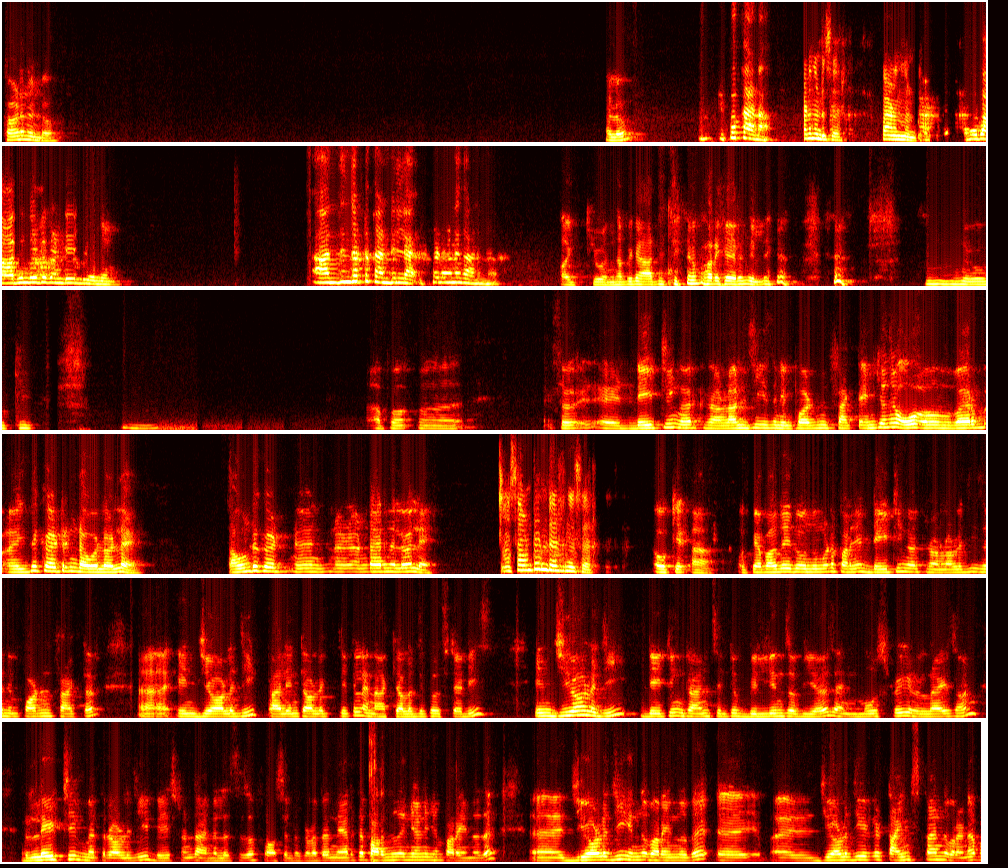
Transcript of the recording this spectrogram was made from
കാണുന്നുണ്ടോ? ഹലോ? ഇപ്പൊ കാണാം. കാണുന്നുണ്ട് സർ. കാണുന്നുണ്ട്. അതായത് ആദ്യം തൊട്ട് കണ്ടില്ലേ ഒന്നും? ആദ്യം തൊട്ട് കണ്ടില്ല. ഇപ്പോഴാണ് കാണുന്നത്. അയ്യോ എന്നാ പിന്നെ ആദ്യത്തെ പറയായിരുന്നില്ലേ? ഓക്കെ. അപ്പൊ so dating or chronology is an important factor എനിക്കൊന്ന് വെർബ് ഇത് കേട്ടിട്ടുണ്ടാവുമല്ലോ അല്ലേ? സൗണ്ട് ഉണ്ടായിരുന്നല്ലോ അല്ലേ? സൗണ്ട് ഉണ്ടായിരുന്നു സർ ഓക്കെ ആ ഓക്കെ അപ്പൊ അത് ഇതൊന്നും കൂടെ പറഞ്ഞ dating or chronology is an important factor in geology palaeontological and archaeological studies In geology, dating runs into billions of years and mostly relies on relative methodology based on the analysis of fossil record അപ്പൊ നേരത്തെ പറഞ്ഞത് തന്നെയാണ് ഞാൻ പറയുന്നത്. Geology എന്ന് പറയുന്നത് ജിയോളജിയുടെ time span എന്ന് പറയുന്നത്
